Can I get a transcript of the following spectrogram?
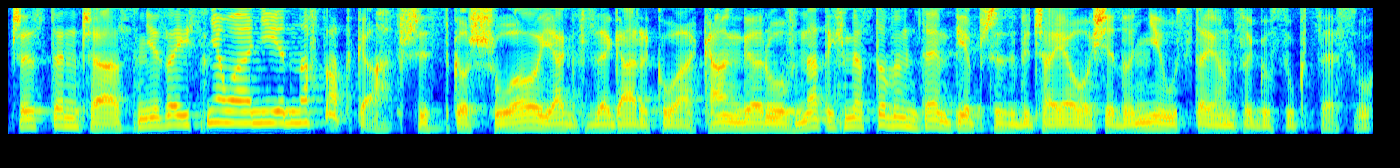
Przez ten czas nie zaistniała ani jedna wpadka. Wszystko szło jak w zegarku, a kangaroo w natychmiastowym tempie przyzwyczajało się do nieustającego sukcesu.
